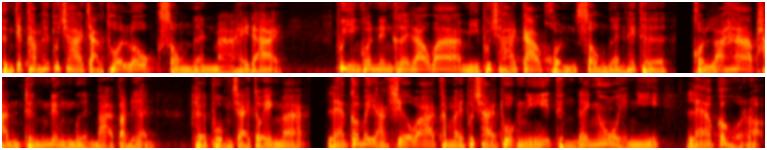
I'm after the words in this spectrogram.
ถึงจะทำให้ผู้ชายจากทั่วโลกส่งเงินมาให้ได้ ผู้หญิงคนหนึ่งเคยเล่าว่ามีผู้ชาย 9 คนส่งเงินให้เธอ คนละ 5,000ถึง10,000 บาทต่อเดือน เธอภูมิใจตัวเองมาก แล้วก็ไม่อยากเชื่อว่าทำไมผู้ชายพวกนี้ถึงได้โง่อย่างนี้ แล้วก็หัวเราะ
